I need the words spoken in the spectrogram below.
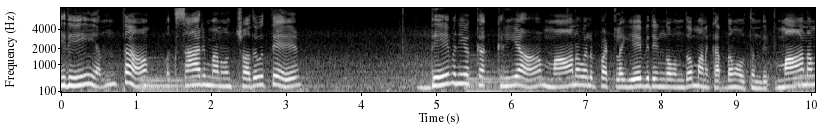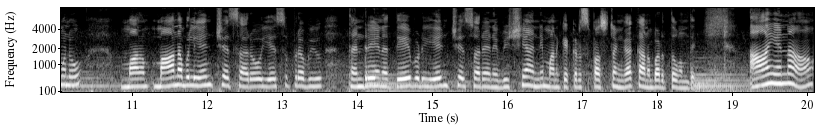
ఇది ఎంత? ఒకసారి మనం చదివితే దేవుని యొక్క క్రియ మానవుల పట్ల ఏ విధంగా ఉందో మనకు అర్థమవుతుంది. మానవును మన మానవులు ఏం చేశారో యేసుప్రభు తండ్రి అయిన దేవుడు ఏం చేశారో అనే విషయాన్ని మనకి ఇక్కడ స్పష్టంగా కనబడుతూ ఉంది. ఆయన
